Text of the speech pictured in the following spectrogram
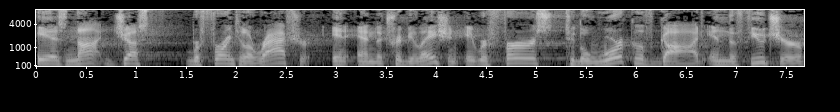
is not just referring to the rapture and the tribulation, it refers to the work of God in the future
